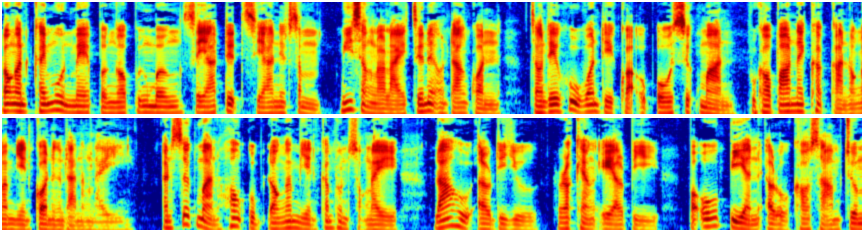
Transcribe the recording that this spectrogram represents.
ลองอันไขมูลเมเปิงเงาปึงเมืองสียติดสียนิดซัมมีสั่งละลายเจอในอ่อนต่างก่อน จังได้หู้วันดีกว่าอุบโอซึกมันภูเขาป้าในขักการลองงามเย็นก่อนหนึ่งดานหนังไหนอันซึกมันห้องอุบลองงามเย็นกำทุนสองในลาหู LDU รักแข่ง ALP ปะโอเปียน LO เข้าสามจุ่ม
